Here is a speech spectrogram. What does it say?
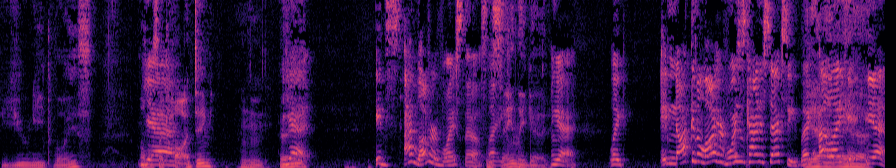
unique voice, almost like haunting. Mm-hmm. right? Yeah. It's I love her voice though. it's like insanely good. yeah. Like and not gonna lie, her voice is kind of sexy. Like Yeah, I like yeah. it. Yeah,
